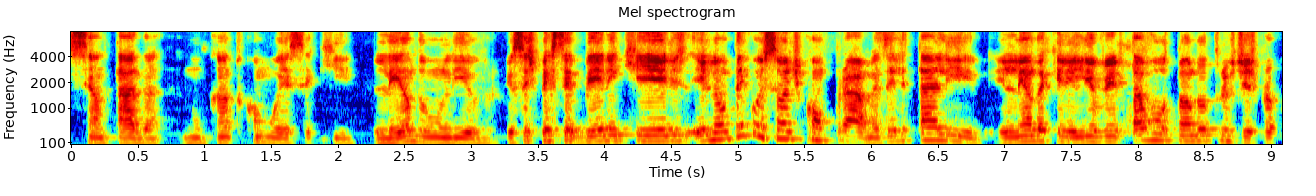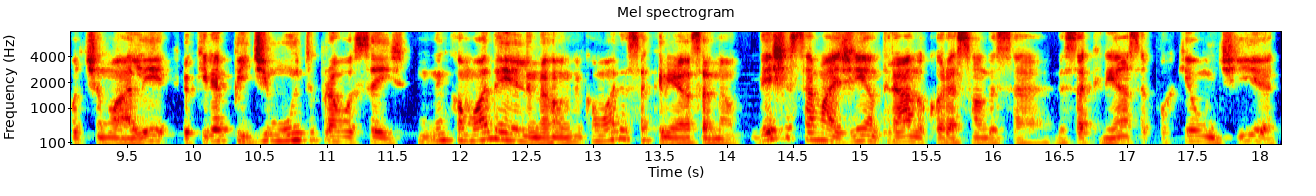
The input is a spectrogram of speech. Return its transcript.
sentada num canto como esse aqui, lendo um livro, e vocês perceberem que ele, ele não tem condição de comprar, mas ele está ali, ele lendo aquele livro, ele está voltando outros dias para continuar a ler, eu queria pedir muito para vocês, não incomodem ele não, não incomoda essa criança não. Deixa essa magia entrar no coração dessa, dessa criança, porque um dia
